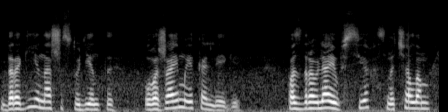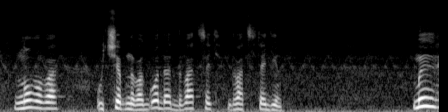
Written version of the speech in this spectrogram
Дорогие наши студенты, уважаемые коллеги, поздравляю всех с началом нового учебного года 2021. Мы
